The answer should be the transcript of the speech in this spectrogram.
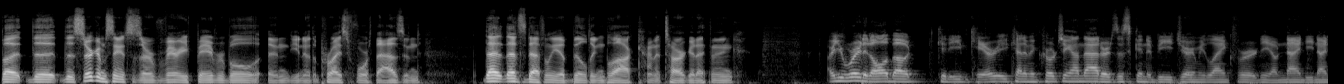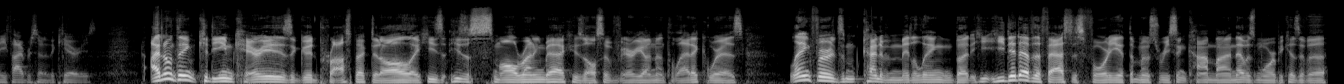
but the the circumstances are very favorable, and you know the price four thousand. That that's definitely a building block kind of target, I think. Are you worried at all about Kadeem Carey kind of encroaching on that, or is this going to be Jeremy Langford, you know, 90, 95% of the carries? I don't think Kadeem Carey is a good prospect at all. Like he's he's a small running back who's also very unathletic, whereas Langford's kind of middling, but he, he did have the fastest 40 at the most recent combine. That was more because of a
